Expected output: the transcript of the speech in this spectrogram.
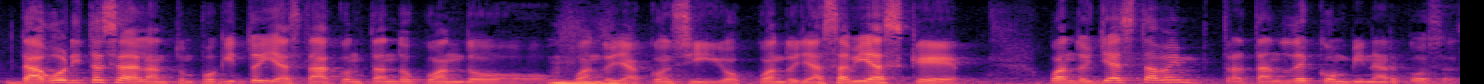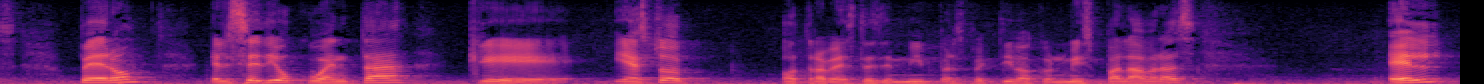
Dago ahorita se adelantó un poquito y ya estaba contando cuando, cuando ya consiguió, cuando ya sabías que, cuando ya estaba tratando de combinar cosas. Pero él se dio cuenta que, y esto otra vez desde mi perspectiva con mis palabras, él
